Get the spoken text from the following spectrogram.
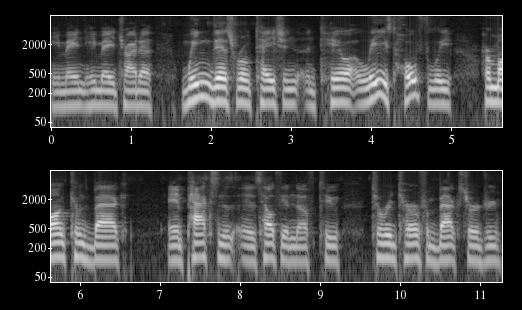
He may he may try to wing this rotation until at least, hopefully, Germán comes back and Paxton is healthy enough to to return from back surgery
